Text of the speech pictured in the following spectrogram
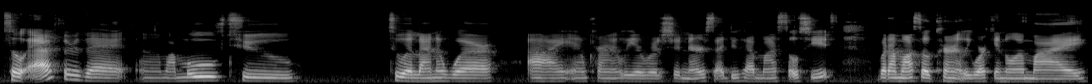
so after that, um, I moved to to Atlanta, where I am currently a registered nurse. I do have my associates, but I'm also currently working on my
